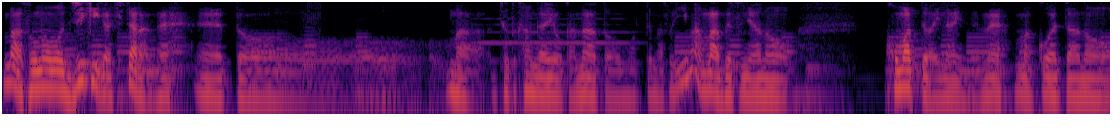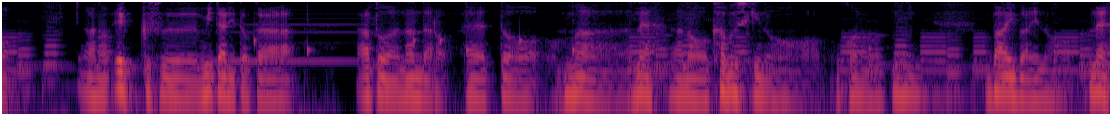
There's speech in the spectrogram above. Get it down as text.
まあその時期が来たらね、えー、っと、まあ、ちょっと考えようかなと思ってます。今まあ別にあの、困ってはいないんでね。まあ、こうやってあの、あの、X 見たりとか、あとはなんだろう、えー、っと、まあね、あの、株式の、この、売買のね、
